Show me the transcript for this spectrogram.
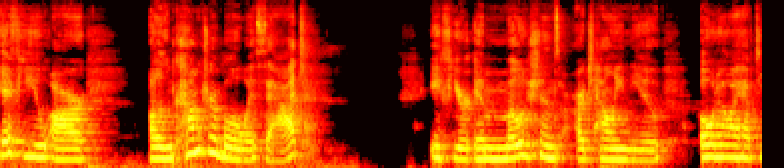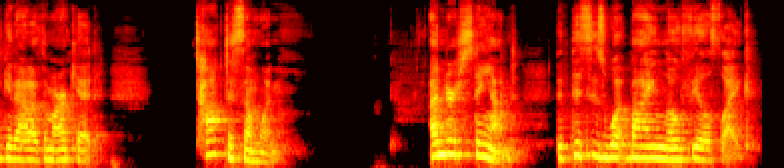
If you are uncomfortable with that, If your emotions are telling you, oh no, I have to get out of the market, talk to someone. Understand that this is what buying low feels like.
